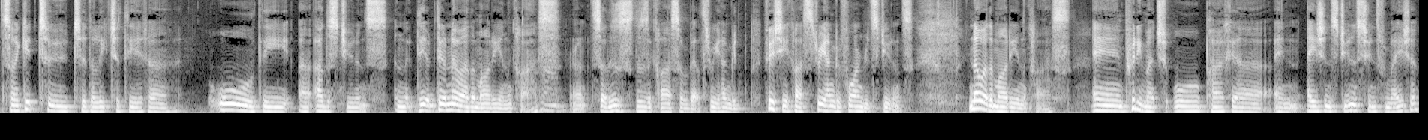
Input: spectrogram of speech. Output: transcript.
So I get to, to the lecture theatre all the uh, other students, and the, there, there, are no other Māori in the class, mm. right? So this is, this is a class of about 300, first year class, 300, 400 students. No other Māori in the class, and pretty much all Pākehā and Asian students, students from Asia.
